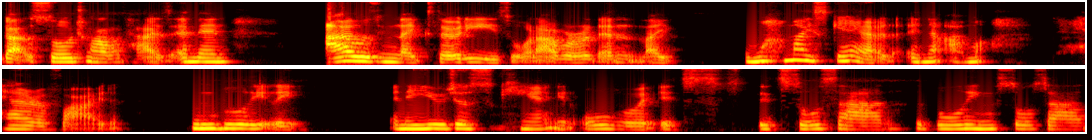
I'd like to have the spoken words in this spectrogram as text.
got so traumatized. And then I was in like 30s or whatever, and like, why am I scared? And I'm terrified completely. And you just can't get over it. It's it's so sad. The bullying so sad.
